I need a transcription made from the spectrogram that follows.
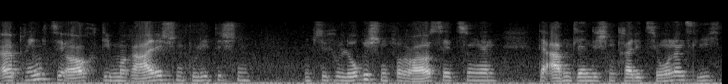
äh, bringt sie auch die moralischen, politischen und psychologischen Voraussetzungen der abendländischen Tradition ans Licht,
